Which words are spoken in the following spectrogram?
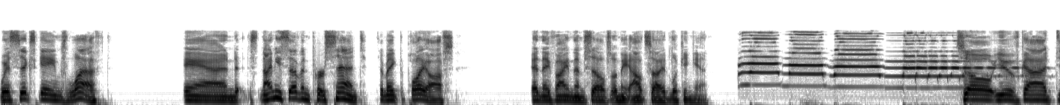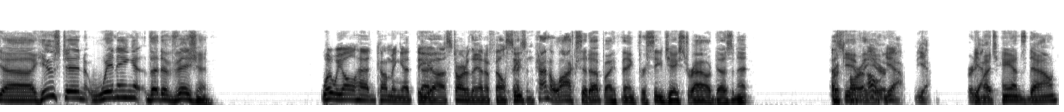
with six games left and 97% to make the playoffs. And they find themselves on the outside looking in. So you've got uh, Houston winning the division. what we all had coming at the That- uh, start of the NFL season. Kind of locks it up, I think, for C.J. Stroud, doesn't it? As Rookie far- of the oh, year. yeah, yeah. pretty Yeah. much hands down.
